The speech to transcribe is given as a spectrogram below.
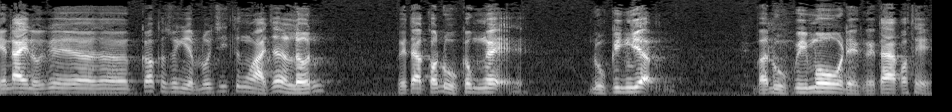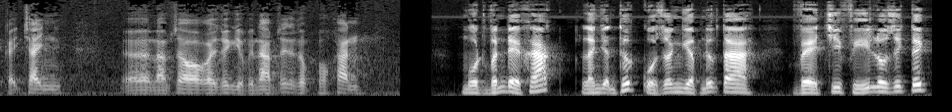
Hiện nay đối với ờ, các doanh nghiệp logistics nước ngoài rất là lớn, người ta có đủ công nghệ, đủ kinh nghiệm và đủ quy mô để người ta có thể cạnh tranh ờ, làm cho doanh nghiệp Việt Nam rất gặp khó khăn. Một vấn đề khác là nhận thức của doanh nghiệp nước ta về chi phí logistics,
